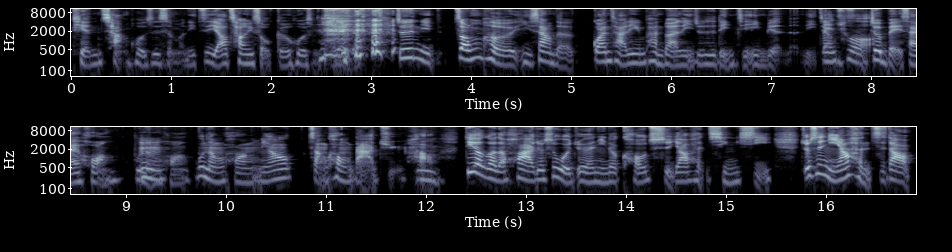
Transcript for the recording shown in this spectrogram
填场或者是什么？你自己要唱一首歌或者什么之类的？就是你综合以上的观察力、判断力，就是临机应变能力。没错，就北塞慌，不能慌、嗯，不能慌，你要掌控大局。好、嗯，第二个的话就是我觉得你的口齿要很清晰，就是你要很知道。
